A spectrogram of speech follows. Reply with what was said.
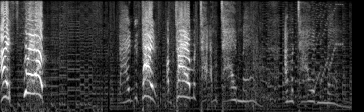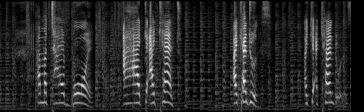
I square up! I'm tired! I'm tired! I'm a tired! I'm a tired man! I'm a tired man! I'm a tired boy! I, I, I can't! I can't do this! I, ca I can't do this!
